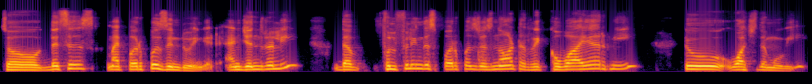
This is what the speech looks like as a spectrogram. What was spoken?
So this is my purpose in doing it. And generally, the fulfilling this purpose does not require me to watch the movie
